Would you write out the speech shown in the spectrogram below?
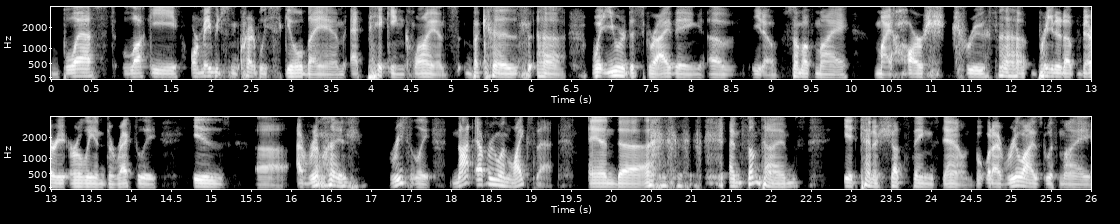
blessed, lucky, or maybe just incredibly skilled I am at picking clients because uh, what you were describing of you know some of my my harsh truth, uh, bringing it up very early and directly, is uh, I've realized recently not everyone likes that, and uh, and sometimes it kind of shuts things down. But what I've realized with my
